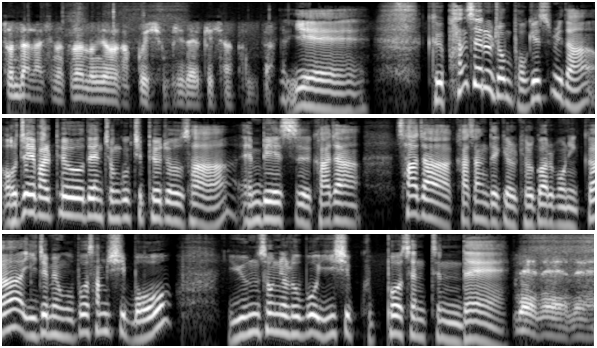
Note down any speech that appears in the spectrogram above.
전달하시는 그런 능력을 갖고 계신 분이다 이렇게 생각합니다. 예. 그 판세를 좀 보겠습니다. 어제 발표된 전국 지표조사 MBS 가장 사자 가상 대결 결과를 보니까 이재명 후보 35, 윤석열 후보 29%인데 네 네 네.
